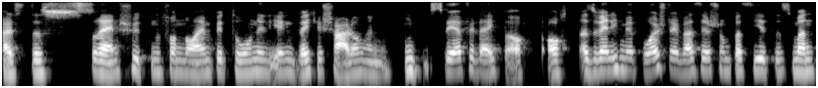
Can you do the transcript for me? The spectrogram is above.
als das Reinschütten von neuem Beton in irgendwelche Schalungen. Und es wäre vielleicht auch, auch, also wenn ich mir vorstelle, was ja schon passiert, dass man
